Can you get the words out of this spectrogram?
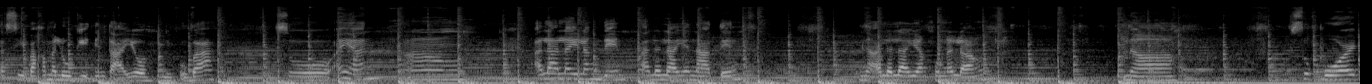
kasi baka malugi din tayo, hindi po ba? So, ayan, um, alalay lang din, alalayan natin. Naalalayan ko na lang na support.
